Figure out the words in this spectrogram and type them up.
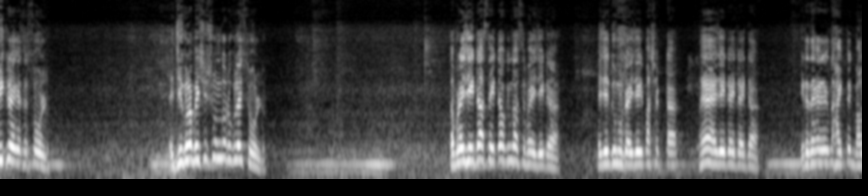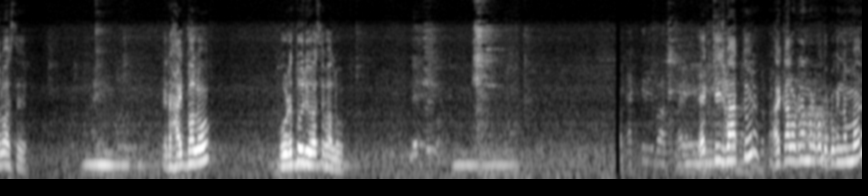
বিক্রি হয়ে গেছে সোল্ড এই যেগুলো বেশি সুন্দর, ওগুলোই সোল্ড তারপরে এই যে এটা আছে, এটাও কিন্তু আছে ভাই, এই যে এই যে দুটা, এই যে পাশেরটা। হ্যাঁ এই যে এটা এটা এটা। এটা দেখা যায় হাইট টাইট ভালো আছে। এটা হাইট ভালো গরুটা তৈরিও আছে ভালো। একত্রিশ বাহাত্তর, আর কালোটা নাম্বার কত? টোকেন নাম্বার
